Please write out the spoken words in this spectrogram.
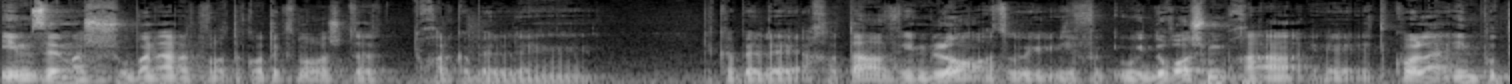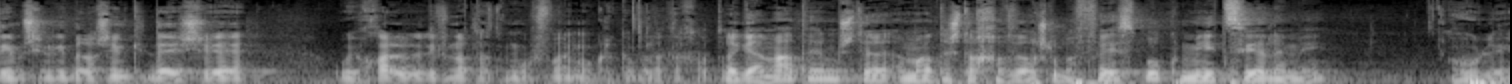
אם זה משהו שהוא בנה עליו כבר את ה context מראש, אתה תוכל לקבל, אה, לקבל אה, החלטה, ואם לא, אז הוא, הוא ידרוש ממך את כל ה input ים שנדרשים כדי שהוא יוכל לבנות לעצמו framework לקבלת החלטות. רגע, אמרת שאתה, אמרת שאתה חבר שלו בפייסבוק, מי הציע למי? הוא לי.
